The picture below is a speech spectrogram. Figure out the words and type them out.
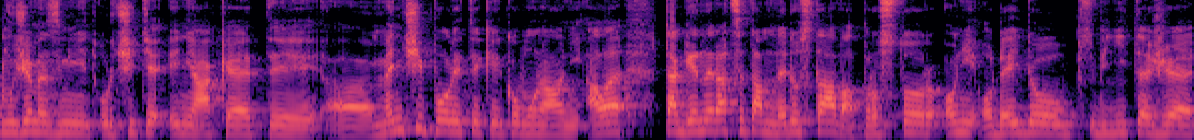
Můžeme zmínit určitě i nějaké ty uh, menší politiky komunální, ale ta generace tam nedostává prostor, oni odejdou, vidíte, že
